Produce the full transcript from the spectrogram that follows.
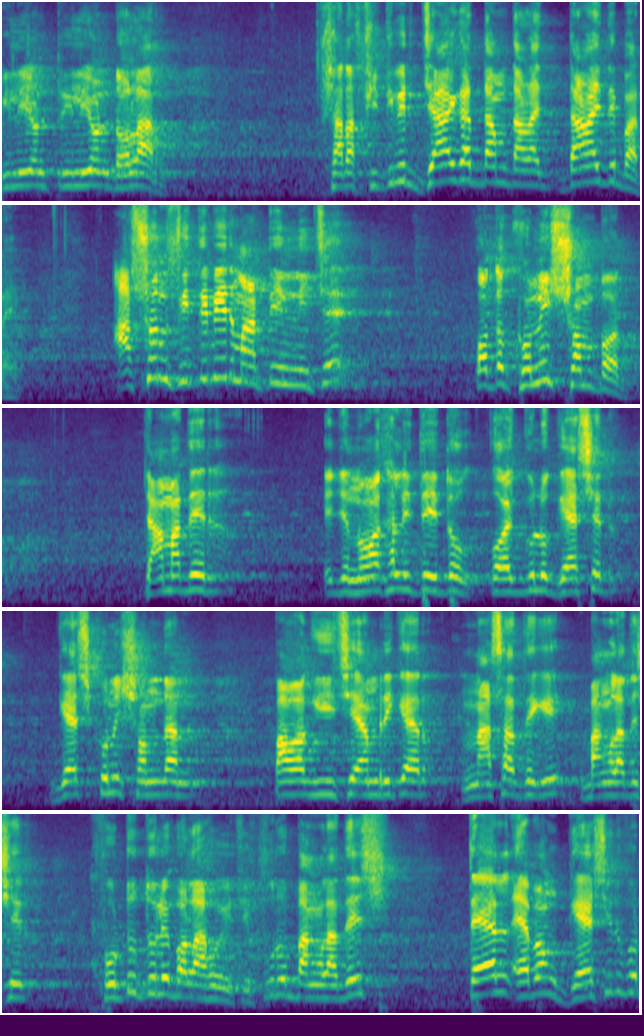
বিলিয়ন ট্রিলিয়ন ডলার সারা পৃথিবীর জায়গার দাম দাঁড়াই, দাঁড়াইতে পারে। আসুন পৃথিবীর মাটির নিচে কত খনিজ সম্পদ, যা আমাদের এই যে নোয়াখালীতেই তো কয়েকগুলো গ্যাসের, গ্যাস খনিজ সন্ধান পাওয়া গিয়েছে আমেরিকার নাসা থেকে বাংলাদেশের। ফটো তুলে বলা হয়েছে, পুরো বাংলাদেশ তেল এবং গ্যাসের উপর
